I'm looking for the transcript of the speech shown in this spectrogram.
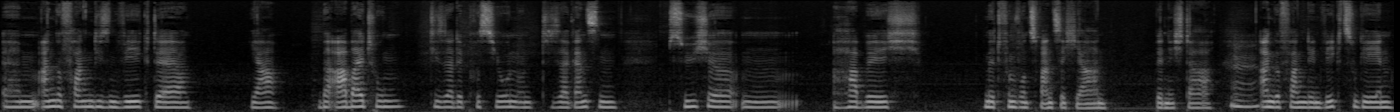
ähm, angefangen diesen Weg der ja, Bearbeitung dieser Depression und dieser ganzen Psyche hm, habe ich mit 25 Jahren bin ich da mhm. angefangen, den Weg zu gehen.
